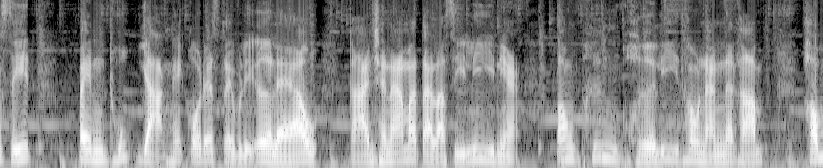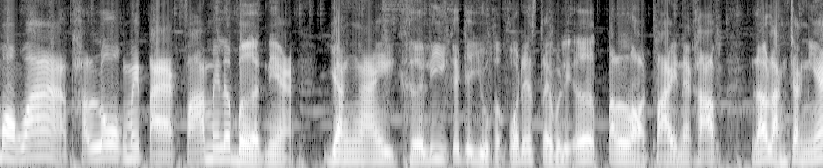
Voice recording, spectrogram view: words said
สซิสเป็นทุกอย่างให้ Golden State Warrior แล้ว การชนะมาแต่ละซีรีส์เนี่ยต้องพึ่งเคอรี่เท่านั้นนะครับ เขามองว่าถ้าโลกไม่แตกฟ้าไม่ระเบิดเนี่ย ยังไงเคอร์รี่ก็จะอยู่กับ Golden State Warriors ตลอดไปนะครับ แล้วหลังจากนี้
